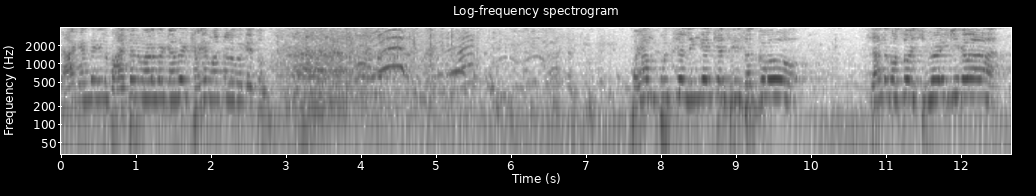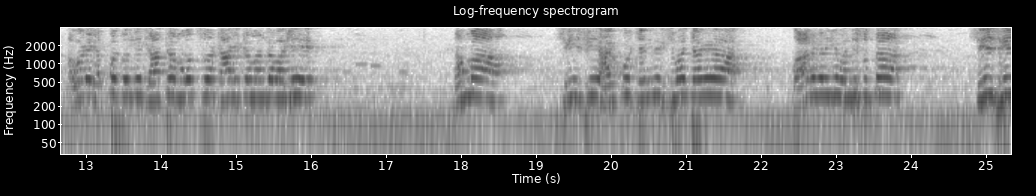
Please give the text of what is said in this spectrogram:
ಯಾಕಂದ್ರೆ ಇಲ್ಲಿ ಭಾಷಣ ಮಾಡ್ಬೇಕಾದ್ರೆ ಖರೆ ಮಾತಾಡ್ಬೇಕಾಯ್ತು. ಪರಂ ಪೂಜ್ಯ ಲಿಂಗಕ್ಕೆ ಶ್ರೀ ಸದ್ಗುರು ಚಂದ ಬಸವ ಶಿವಯೋಗಿಗಳ ಅವರ ಎಪ್ಪತ್ತೊಂದನೇ ಜಾತ್ರಾ ಮಹೋತ್ಸವ ಕಾರ್ಯಕ್ರಮ ಅಂಗವಾಗಿ ನಮ್ಮ ಶ್ರೀ ಶ್ರೀ ಹೈಕೋರ್ಟ್ ಚಂದ್ರ ಶಿವಾಚಾರ್ಯ ಪಾದಗಳಿಗೆ ವಂದಿಸುತ್ತಾ ಶ್ರೀ ಶ್ರೀ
